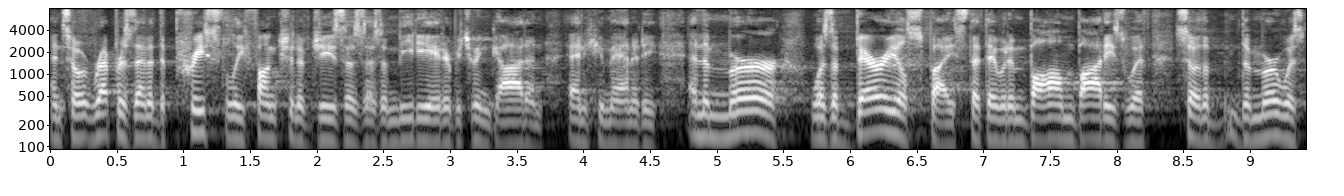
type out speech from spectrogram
and so it represented the priestly function of Jesus as a mediator between God and, and humanity. And the myrrh was a burial spice that they would embalm bodies with, so the, the myrrh was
